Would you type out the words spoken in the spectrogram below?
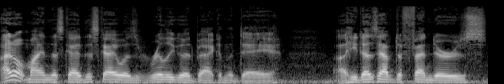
I don't mind this guy. This guy was really good back in the day. Uh, he does have defenders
